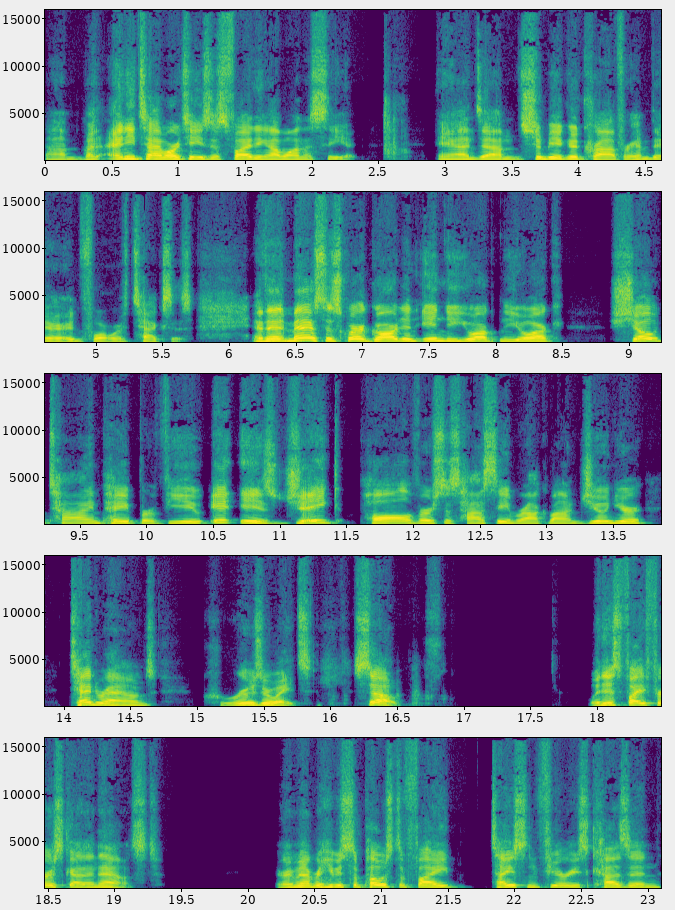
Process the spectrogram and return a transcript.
Um, but anytime Ortiz is fighting, I want to see it. And um, should be a good crowd for him there in Fort Worth, Texas. And then Madison Square Garden in New York, New York, Showtime pay per view. It is Jake Paul versus Hasim Rahman Jr., 10 rounds, cruiserweights. So, when this fight first got announced, remember he was supposed to fight Tyson Fury's cousin,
